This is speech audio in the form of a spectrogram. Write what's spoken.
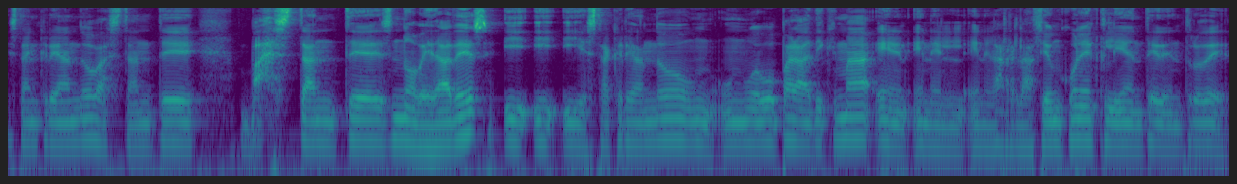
están creando bastante, bastantes novedades y, está creando un, nuevo paradigma en, la relación con el cliente dentro de,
